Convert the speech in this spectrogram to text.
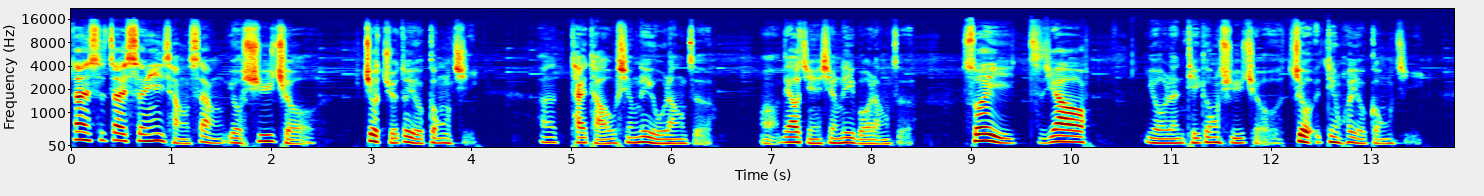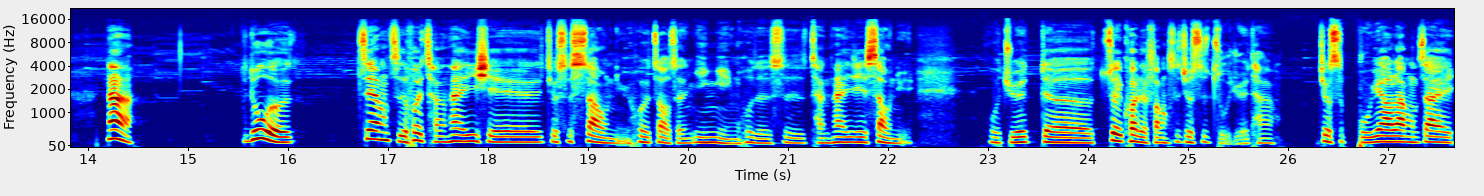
但是在生意场上有需求，就绝对有供给。啊，抬头生意有人做，哦，了钱生意无浪者，所以只要有人提供需求，就一定会有供给。那如果这样子会残害一些就是少女，或造成阴影，或者是残害一些少女，我觉得最快的方式就是阻绝它，就是不要让在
